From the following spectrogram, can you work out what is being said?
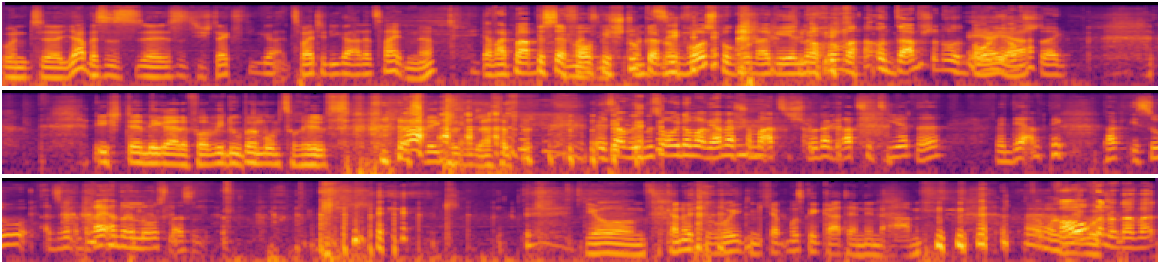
Und äh, ja, aber es ist, äh, es ist die stärkste Liga, zweite Liga aller Zeiten, ne? Ja, warte mal, bis der VfB Stuttgart und, und Wolfsburg runtergehen noch immer und Darmstadt und Pauli ja, ja. aufsteigen. Ich stelle mir gerade vor, wie du beim Umzug hilfst. Deswegen muss ich lachen. Ich sag, wir müssen auch wieder mal, wir haben ja schon mal Atze Schröder gerade zitiert, ne? Wenn der anpackt, packt, ist so, als wenn drei andere loslassen. Jungs, ich kann euch beruhigen, ich habe Muskelkater in den Armen. Verbrauchen oder was?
